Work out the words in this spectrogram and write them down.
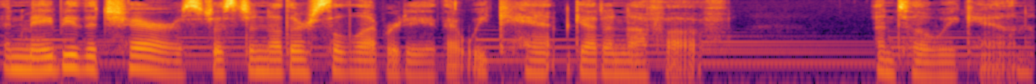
And maybe the chair is just another celebrity that we can't get enough of until we can.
